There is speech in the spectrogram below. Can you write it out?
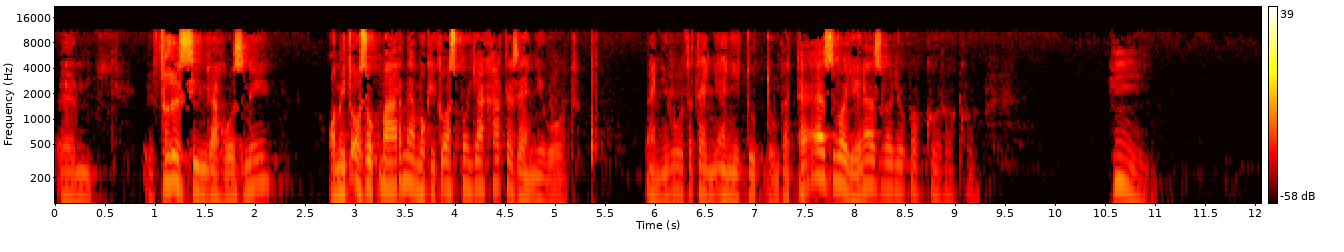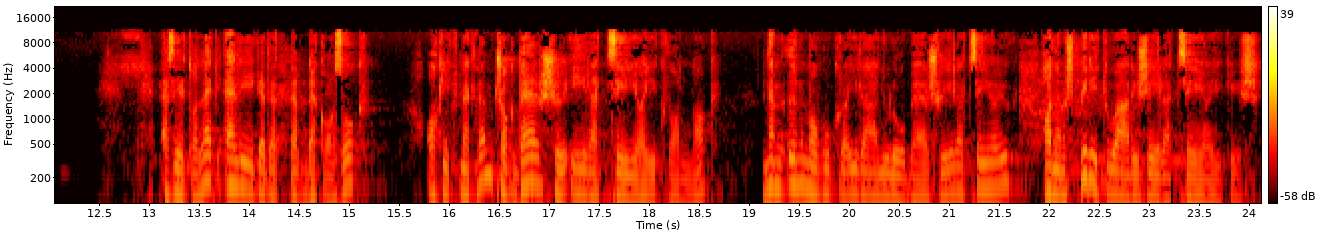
öm, fölszínre hozni, amit azok már nem, akik azt mondják, hát ez ennyi volt. Ennyi volt, hát ennyi, ennyit tudtunk. Hát te ez vagy, én ez vagyok, akkor, akkor. Hmm. Ezért a legelégedettebbek azok, akiknek nem csak belső életcéljaik vannak, nem önmagukra irányuló belső életcéljaik, hanem spirituális életcéljaik is.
